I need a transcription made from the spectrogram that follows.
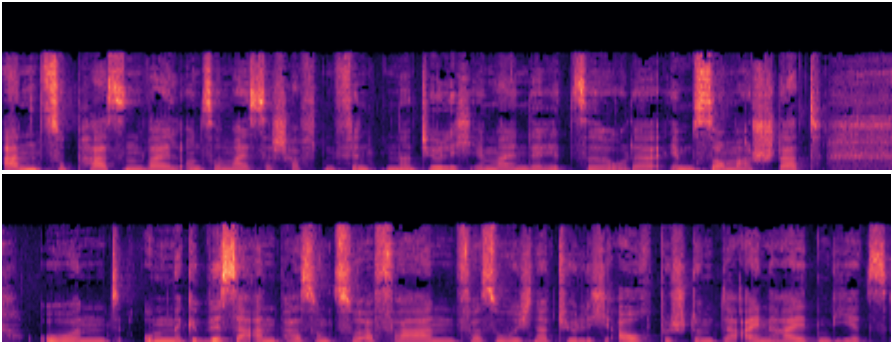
anzupassen, weil unsere Meisterschaften finden natürlich immer in der Hitze oder im Sommer statt. Und um eine gewisse Anpassung zu erfahren, versuche ich natürlich auch bestimmte Einheiten, die jetzt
